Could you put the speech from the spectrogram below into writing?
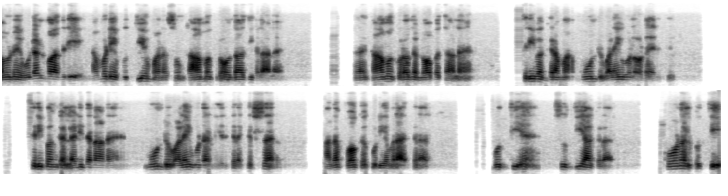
அவருடைய உடல் மாதிரி நம்முடைய புத்தியும் மனசும் காம குரோதாதிகளால அதாவது காம குரோத லோபத்தால திரிவக்ரமா மூன்று வளைவுகளோட இருக்கு. திரிபங்க லலிதனான மூன்று வளைவுடன் இருக்கிற கிருஷ்ணர் அதை போக்கக்கூடியவரா இருக்கிறார். புத்திய சுத்தியாக்குறார். கோணல் புத்தி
